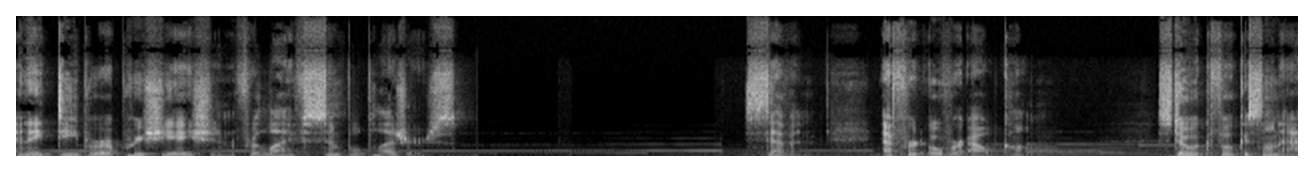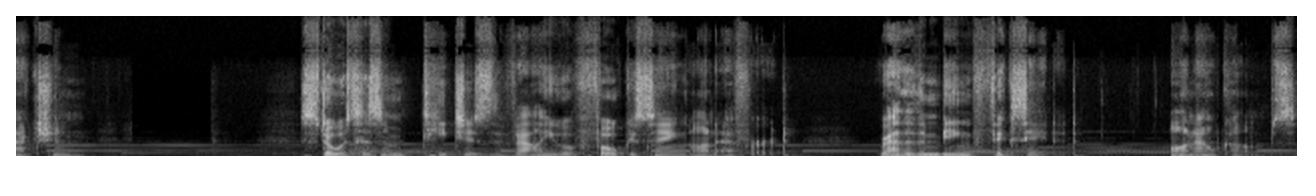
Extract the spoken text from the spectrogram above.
and a deeper appreciation for life's simple pleasures. 7. Effort over outcome. Stoic focus on action Stoicism teaches the value of focusing on effort rather than being fixated on outcomes.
